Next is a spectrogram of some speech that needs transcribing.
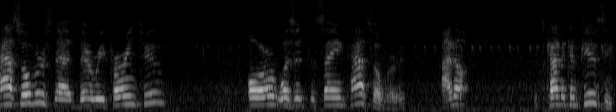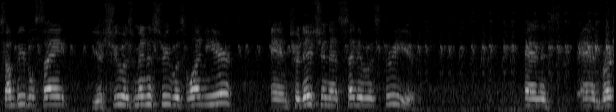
Passovers that they're referring to? Or was it the same Passover? I don't, it's kind of confusing. Some people say Yeshua's ministry was one year, and tradition has said it was three years and it's and ver,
